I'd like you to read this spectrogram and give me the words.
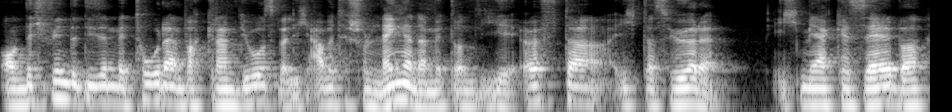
Und ich finde diese Methode einfach grandios, weil ich arbeite schon länger damit und je öfter ich das höre, ich merke selber,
